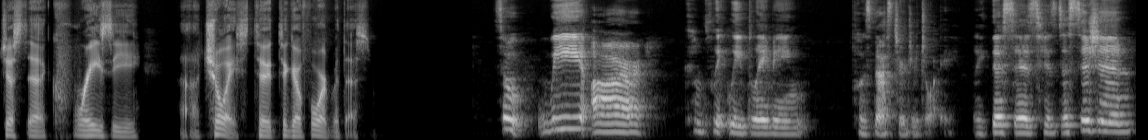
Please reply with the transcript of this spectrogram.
just a crazy uh, choice to to go forward with this? So we are completely blaming Postmaster DeJoy. Like this is his decision.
